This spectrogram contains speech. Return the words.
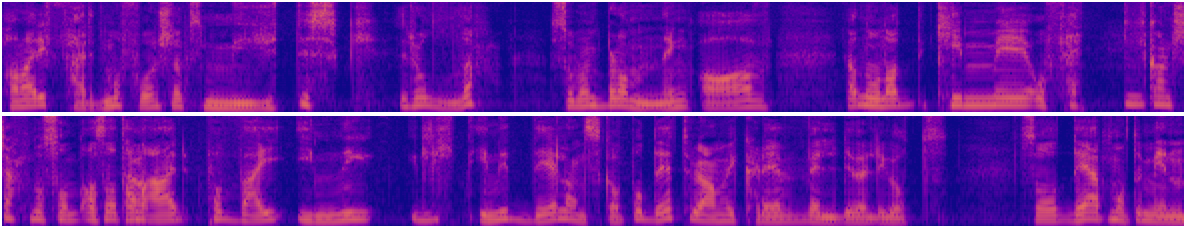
Han er i ferd med å få en slags mytisk rolle. Som en blanding av ja, noen av Kimmi og Fettel, kanskje. Noe sånt. Altså at han er på vei inn i, litt inn i det landskapet, og det tror jeg han vil kle veldig, veldig godt. Så det er på en måte min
